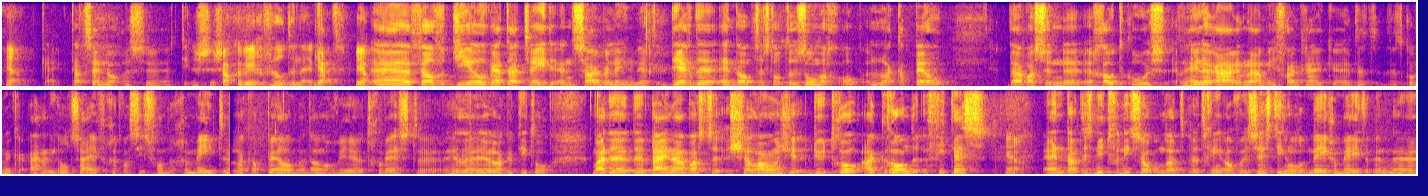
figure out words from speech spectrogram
Ja. Kijk, dat zijn nog eens uh, tips. Dus de zakken weer gevuld in Nederland. Ja. ja. Velvet Gio werd daar tweede en Cyberlane werd derde. En dan tenslotte zondag op La Capelle. Daar was een, eh, een grote koers. Een hele rare naam in Frankrijk. Eh, dat, dat kon ik eigenlijk niet ontcijferen. Het was iets van de gemeente La Capelle, maar dan nog weer het gewest. Eh, een hele, hele lange titel. Maar de, de bijnaam was de Challenge du Trot à Grande Vitesse. Ja. En dat is niet voor niets zo, omdat het ging over 1609 meter. Een uh,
